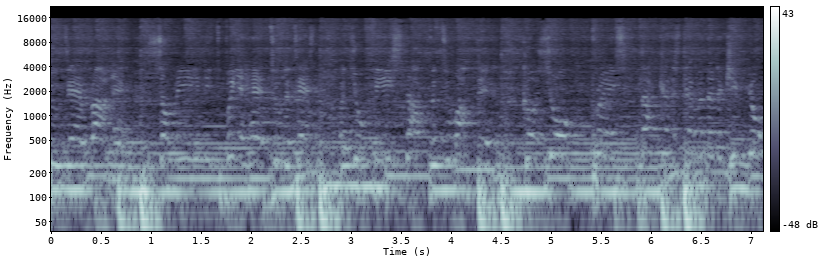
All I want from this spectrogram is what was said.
do their rotting Sorry, you need to put your head to the test Or you'll be stopped until Cause your brain's not gonna stamina to keep your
